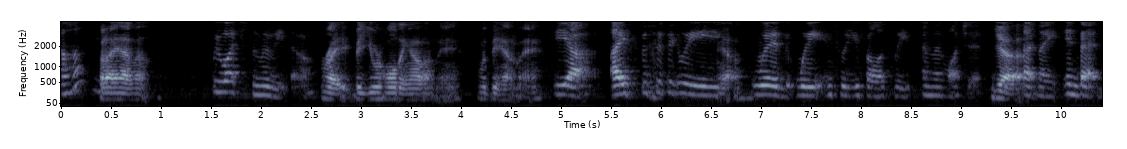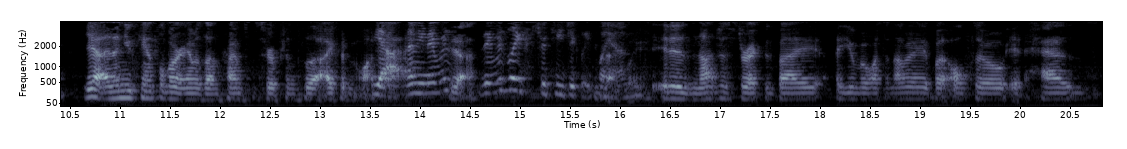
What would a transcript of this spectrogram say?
Uh huh. but I haven't. We watched the movie though. Right, but you were holding out on me with the anime. Yeah, I specifically Yeah. would wait until you fell asleep and then watch it Yeah, at night in bed. yeah, and then you canceled our Amazon Prime subscription so that I couldn't watch it. Yeah, I mean it was Yeah. it was like strategically planned. Exactly. It is not just directed by Ayumu Watanabe, but also it has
